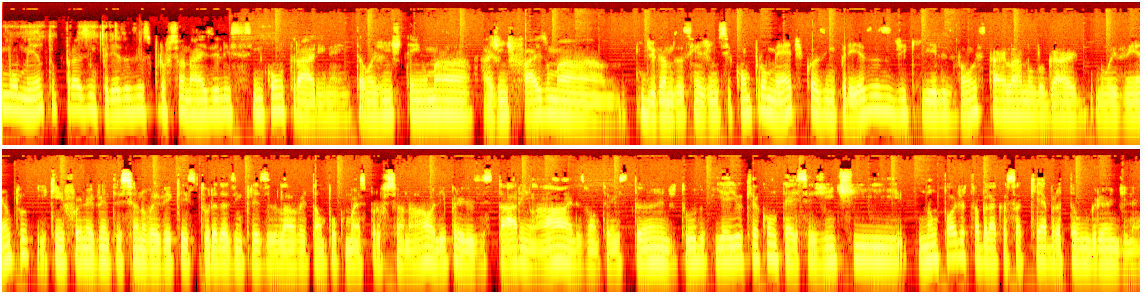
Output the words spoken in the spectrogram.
momento para as empresas e os profissionais eles se encontrarem, né? Então a gente tem uma, a gente faz uma, digamos assim, a gente se compromete com as empresas de que eles vão estar lá no lugar no evento e quem for no evento esse ano vai ver que a estrutura das empresas lá vai estar um pouco mais profissional ali para eles estarem lá, eles vão ter um stand, tudo. E aí o que acontece? A gente não pode trabalhar com essa quebra tão grande, né?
